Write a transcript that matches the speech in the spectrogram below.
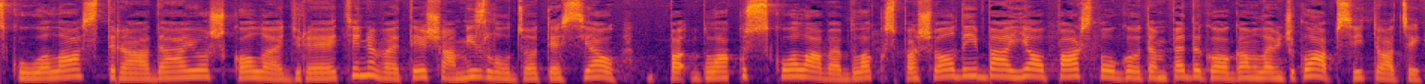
skolā strādājošu kolēģu rēķina vai tiešām izlūdzoties jau blakus skolā vai blakus pašvaldībā jau pārslogotam pedagogam, lai viņš glāb situāciju.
